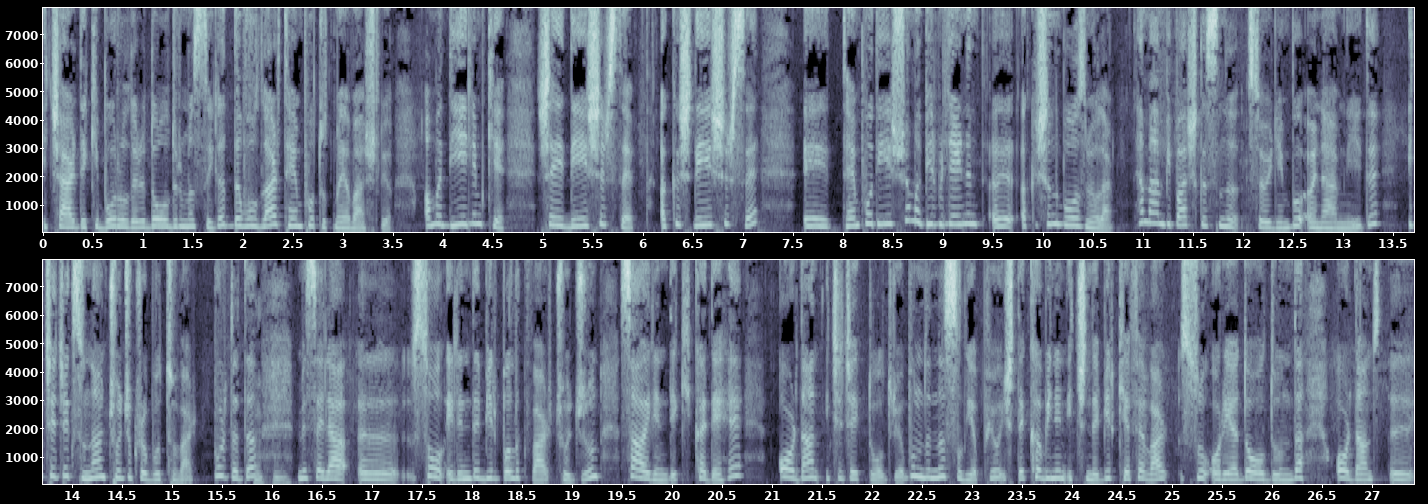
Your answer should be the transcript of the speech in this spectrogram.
içerideki boruları doldurmasıyla davullar tempo tutmaya başlıyor. Ama diyelim ki şey değişirse, akış değişirse e, tempo değişiyor ama birbirlerinin e, akışını bozmuyorlar. Hemen bir başkasını söyleyeyim bu önemliydi. İçecek sunan çocuk robotu var. Burada da mesela e, sol elinde bir balık var çocuğun sağ elindeki kadehe oradan içecek dolduruyor. Bunu da nasıl yapıyor? İşte kabinin içinde bir kefe var. Su oraya dolduğunda oradan e,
